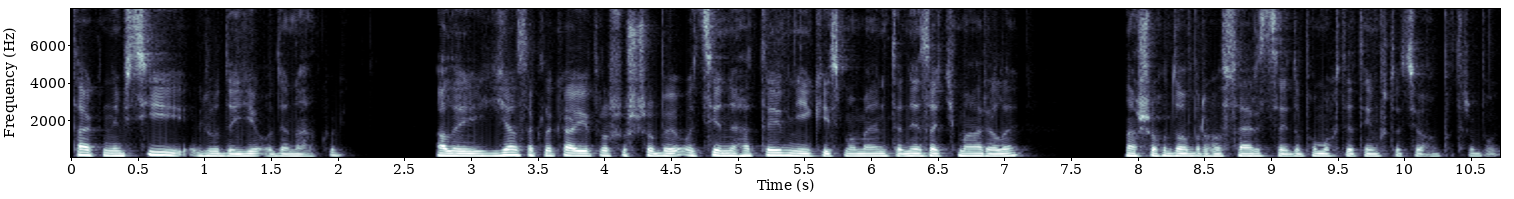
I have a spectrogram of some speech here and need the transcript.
Так, не всі люди є одинакові. Але я закликаю і прошу, щоб оці негативні якісь моменти не затьмарили нашого доброго серця і допомогти тим, хто цього потребує.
